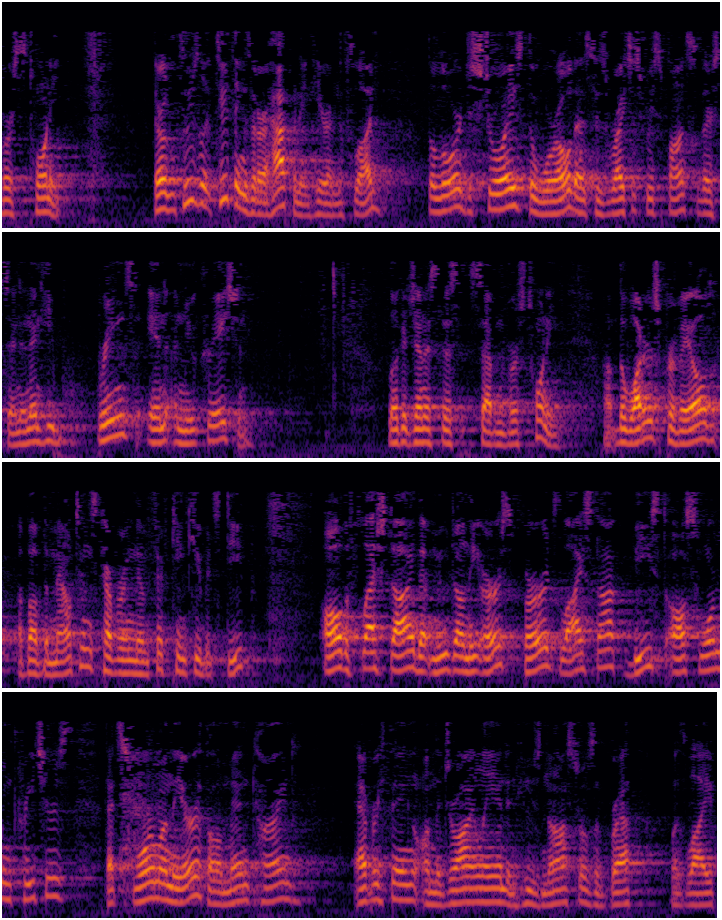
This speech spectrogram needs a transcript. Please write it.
verse 20. There are two things that are happening here in the flood. The Lord destroys the world as his righteous response to their sin, and then he brings in a new creation. Look at Genesis 7, verse 20. Uh, the waters prevailed above the mountains, covering them 15 cubits deep. All the flesh died that moved on the earth, birds, livestock, beasts, all swarming creatures that swarm on the earth, all mankind, everything on the dry land in whose nostrils of breath was life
